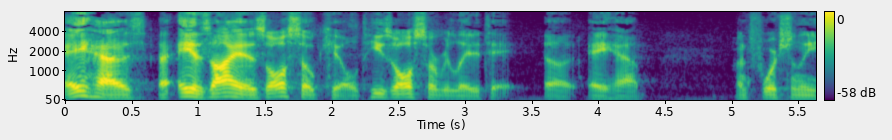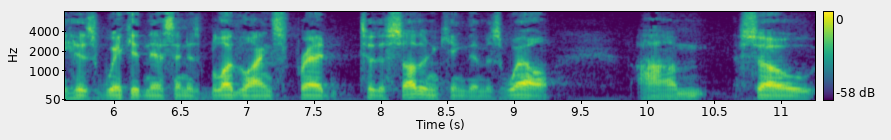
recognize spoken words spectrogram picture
Ahaz, uh, Ahaziah is also killed. He's also related to uh, Ahab. Unfortunately, his wickedness and his bloodline spread to the southern kingdom as well. Um, so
